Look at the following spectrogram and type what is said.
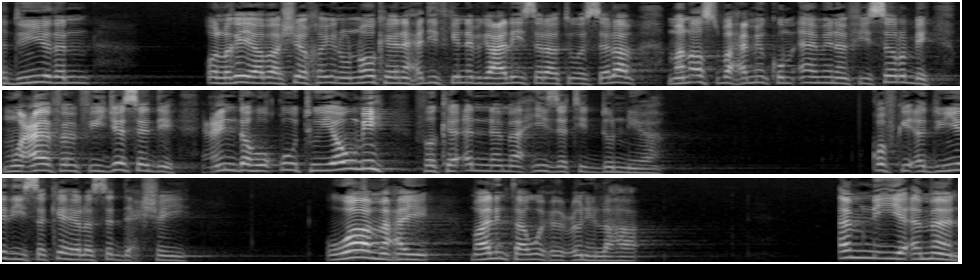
adduunyadan oo laga yaabaa sheekha inuu noo keenay xadiidkii nebiga calayh salaatu wasalaam man asbaxa minkum aaminan fii sirbih mucaafan fii jasadih cindahu quutu yowmih fakaأnama xiizat اdunya qofkii adduunyadiisa ka helo saddex shay waa maxay? Maalintaa wuxuu cuni lahaa. Amni iyo ammaan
